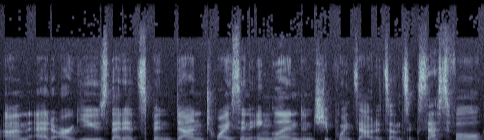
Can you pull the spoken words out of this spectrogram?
Um, Ed argues that it's been done twice in England, and she points out it's unsuccessful.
